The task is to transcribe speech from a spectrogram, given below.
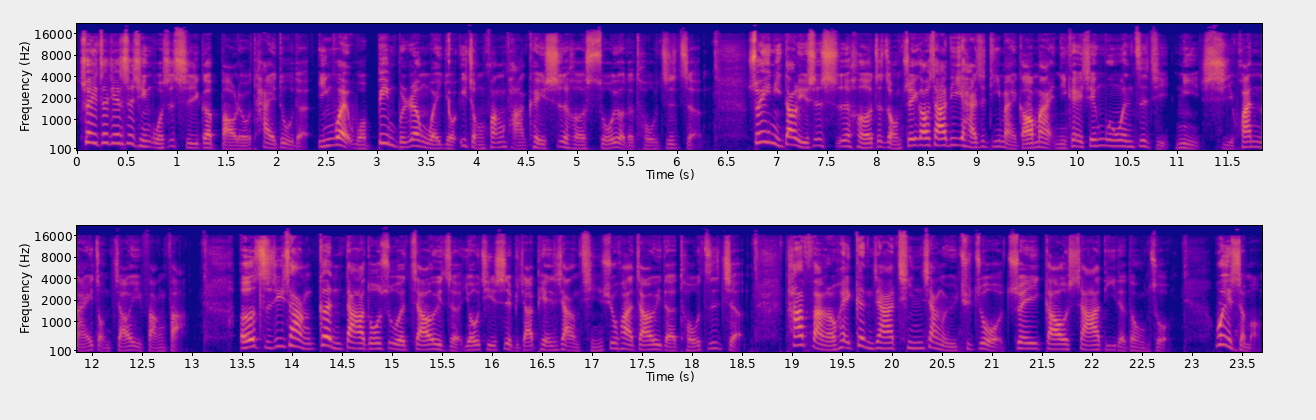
所以这件事情我是持一个保留态度的，因为我并不认为有一种方法可以适合所有的投资者。所以你到底是适合这种追高杀低，还是低买高卖？你可以先问问自己，你喜欢哪一种交易方法？而实际上，更大多数的交易者，尤其是比较偏向情绪化交易的投资者，他反而会更加倾向于去做追高杀低的动作。为什么？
